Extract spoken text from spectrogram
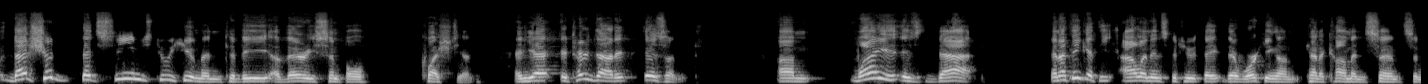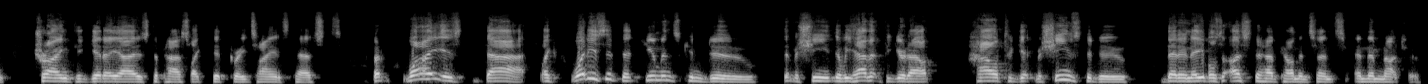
that should that seems to a human to be a very simple question. And yet it turns out it isn't. Um, why is that? And i think at the allen institute they, they're working on kind of common sense and trying to get ais to pass like fifth grade science tests. But why is that? Like what is it that humans can do that machine that we haven't figured out how to get machines to do that enables us to have common sense and them not to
